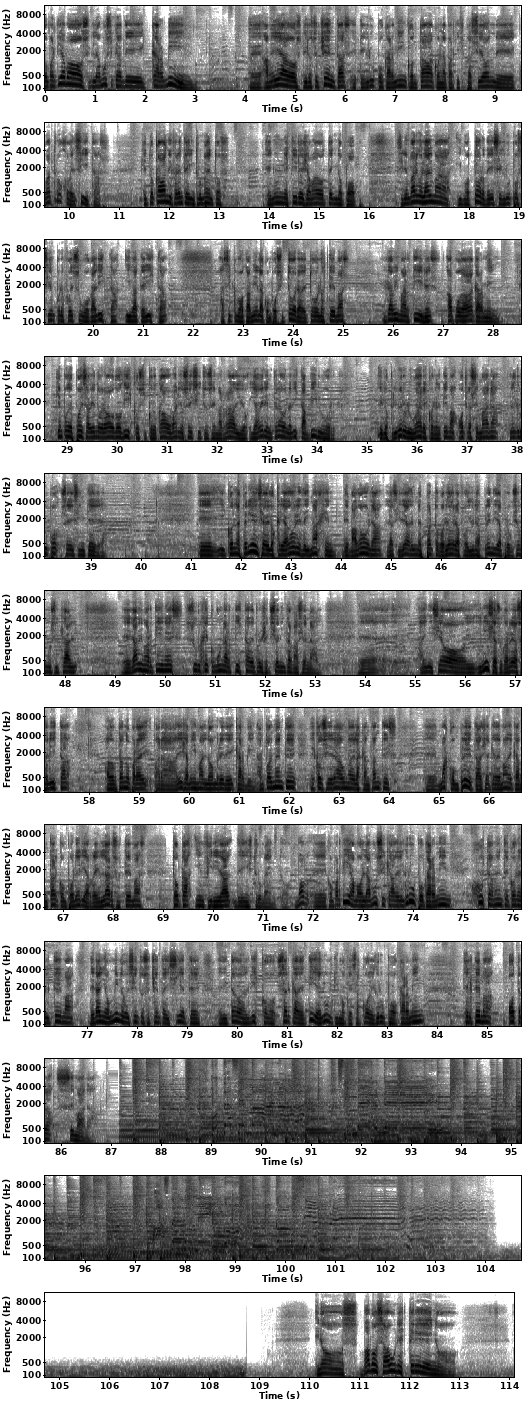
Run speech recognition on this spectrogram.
Compartíamos la música de Carmín. Eh, a mediados de los 80 este grupo Carmín contaba con la participación de cuatro jovencitas que tocaban diferentes instrumentos en un estilo llamado tecnopop. Sin embargo, el alma y motor de ese grupo siempre fue su vocalista y baterista, así como también la compositora de todos los temas, Gaby Martínez, apodada Carmín. Tiempo después, habiendo grabado dos discos y colocado varios éxitos en la radio y haber entrado en la lista Billboard en los primeros lugares con el tema Otra Semana, el grupo se desintegra. Eh, y con la experiencia de los creadores de imagen de Madonna, las ideas de un experto coreógrafo y una espléndida producción musical, eh, Gaby Martínez surge como un artista de proyección internacional. Eh, ha iniciado, inicia su carrera solista adoptando para, ella misma el nombre de Carmín. Actualmente es considerada una de las cantantes más completas, ya que además de cantar, componer y arreglar sus temas, toca infinidad de instrumentos. Eh, compartíamos la música del grupo Carmín justamente con el tema del año 1987, editado en el disco Cerca de ti, el último que sacó el grupo Carmín, el tema Otra Semana. Y nos vamos a un estreno.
